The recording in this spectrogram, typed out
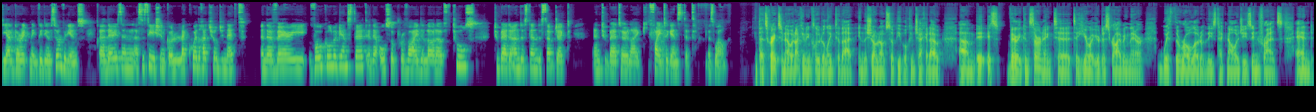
the algorithmic video surveillance, uh, there is an association called La Quadrature du Net, and they're very vocal against it. And they also provide a lot of tools to better understand the subject and to better like fight against it as well. That's great to know, and I can include a link to that in the show notes so people can check it out. Um, it, it's very concerning to to hear what you're describing there with the rollout of these technologies in France. And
